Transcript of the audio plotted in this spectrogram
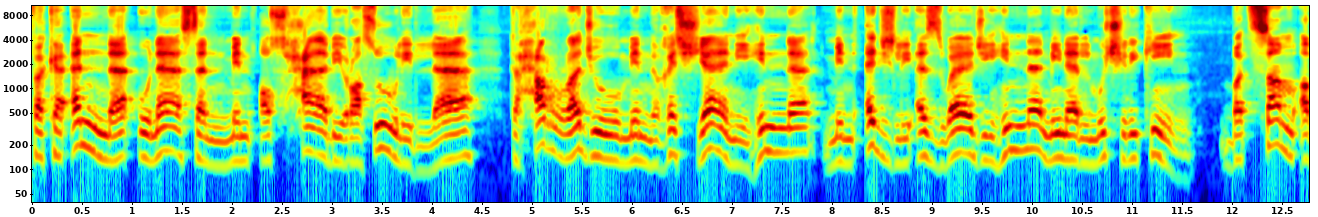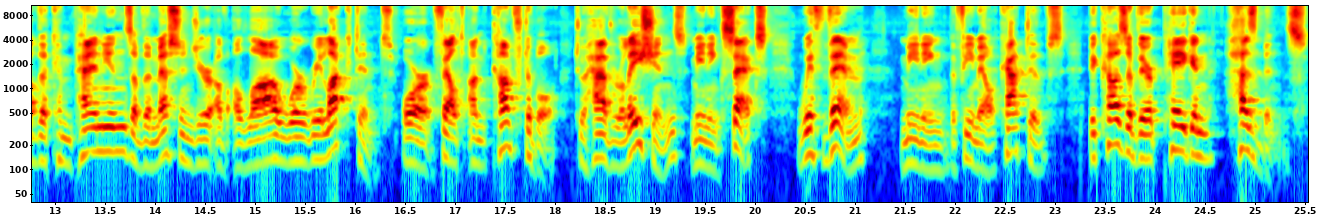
فكأن أناسا من أصحاب رسول الله تحرجوا من غشيانهن من أجل أزواجهن من المشركين But some of the companions of the Messenger of Allah were reluctant or felt uncomfortable to have relations, meaning sex, with them, meaning the female captives, because of their pagan husbands.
